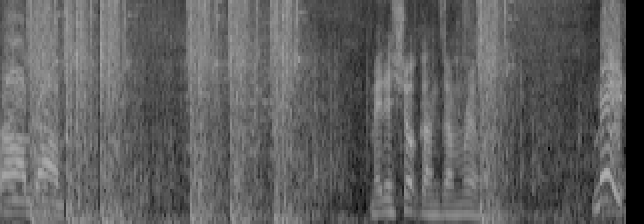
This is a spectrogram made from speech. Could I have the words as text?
Oh, I'm down. Mate, this shotgun's unreal. Mate,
